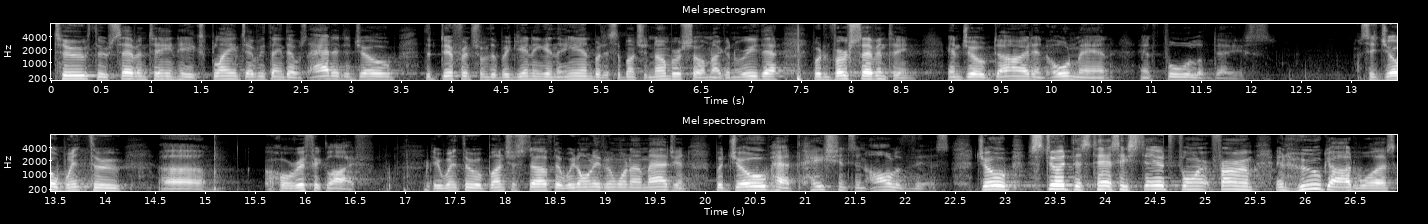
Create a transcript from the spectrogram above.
2 through 17, he explains everything that was added to Job, the difference from the beginning and the end, but it's a bunch of numbers, so I'm not going to read that. But in verse 17, and Job died an old man and full of days. See, Job went through uh, a horrific life. He went through a bunch of stuff that we don't even want to imagine. But Job had patience in all of this. Job stood this test. He stood firm in who God was.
